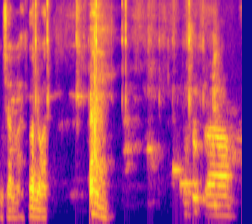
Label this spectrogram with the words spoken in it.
ইনশাল্লাহ ধন্যবাদ। আহ,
